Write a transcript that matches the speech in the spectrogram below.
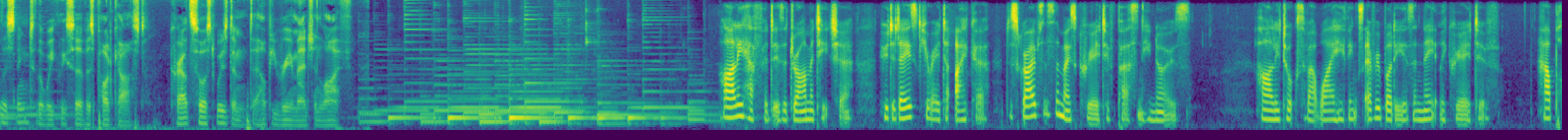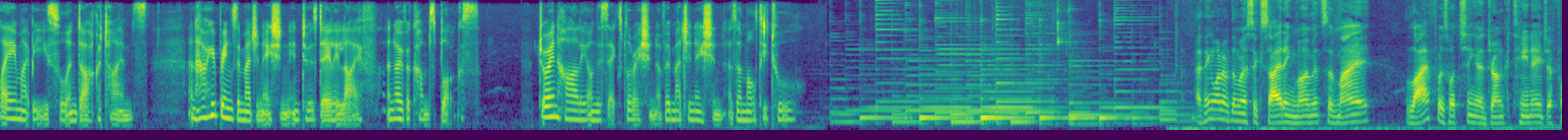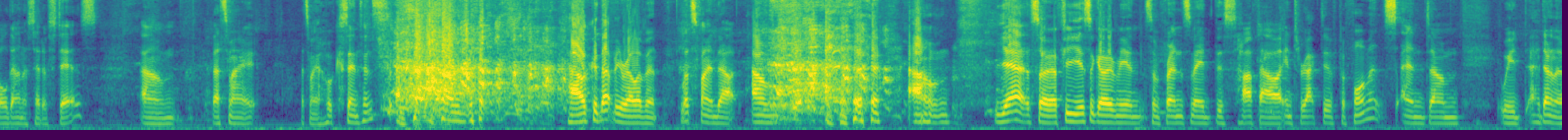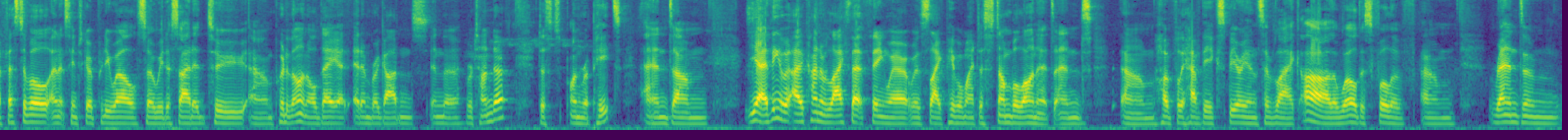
listening to the Weekly Service Podcast, crowdsourced wisdom to help you reimagine life. Harley Hefford is a drama teacher who today's curator Iker describes as the most creative person he knows. Harley talks about why he thinks everybody is innately creative, how play might be useful in darker times, and how he brings imagination into his daily life and overcomes blocks. Join Harley on this exploration of imagination as a multi tool. I think one of the most exciting moments of my life was watching a drunk teenager fall down a set of stairs. Um, that's my that's my hook sentence. um, how could that be relevant? Let's find out. Um, um, yeah, so a few years ago, me and some friends made this half-hour interactive performance, and um, we had done it at a festival, and it seemed to go pretty well. So we decided to um, put it on all day at Edinburgh Gardens in the Rotunda, just on repeat. And um, yeah, I think I kind of liked that thing where it was like people might just stumble on it and um, hopefully have the experience of like, oh, the world is full of um, random,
